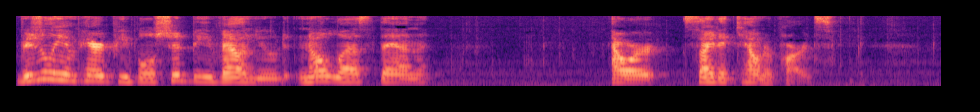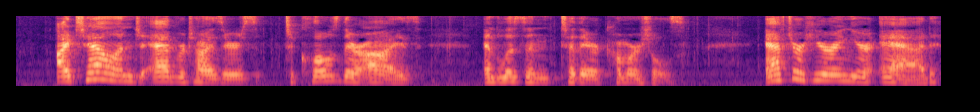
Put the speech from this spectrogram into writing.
Visually impaired people should be valued no less than our sighted counterparts. I challenge advertisers to close their eyes and listen to their commercials. After hearing your ad,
